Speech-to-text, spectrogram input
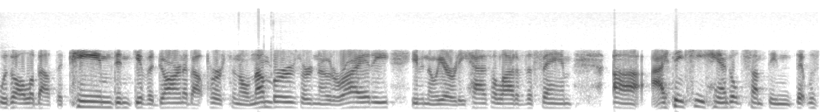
was all about the team, didn't give a darn about personal numbers or notoriety, even though he already has a lot of the fame. Uh, I think he handled something that was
